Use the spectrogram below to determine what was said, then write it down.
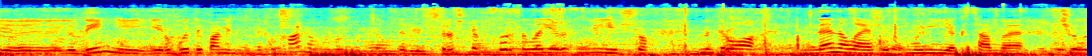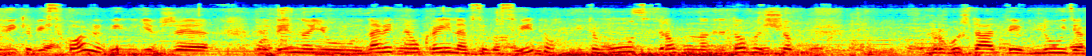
е, людині, і робити пам'ятник некоханому, ну тобто це трошки абсурд, але я розумію, що Дмитро не належить мені як саме чоловіка військові. Він є вже людиною, навіть не України, а всього світу, і тому це зроблено для того, щоб пробуждати в людях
